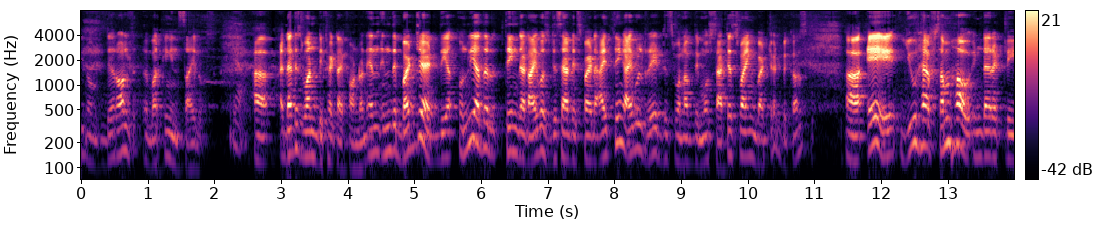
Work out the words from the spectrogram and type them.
you know they're all working in silos Yeah. uh, that is one defect I found on. And in the budget, the only other thing that I was dissatisfied, I think I will rate this one of the most satisfying budget because uh, A, you have somehow indirectly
